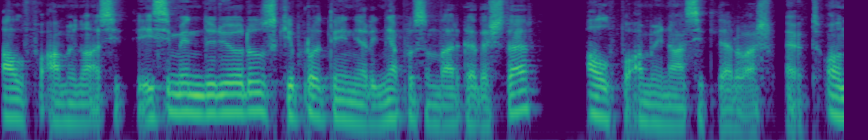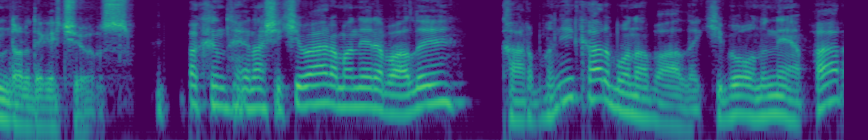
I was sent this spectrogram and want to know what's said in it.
alfa amino asitle isimlendiriyoruz ki proteinlerin yapısında arkadaşlar alfa amino asitler var. Evet 14'e geçiyoruz. Bakın NH2 var ama nereye bağlı? Karboni karbona bağlı ki onu ne yapar?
